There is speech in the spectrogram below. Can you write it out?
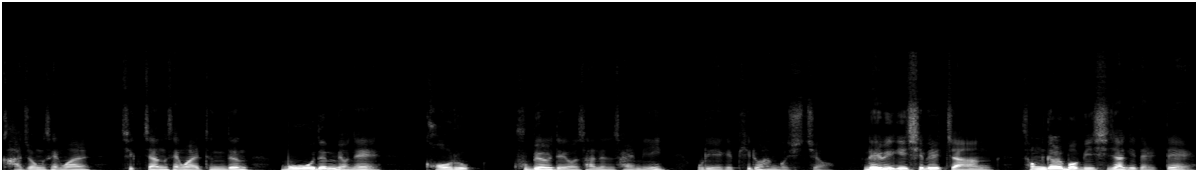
가정 생활, 직장 생활 등등 모든 면에 거룩, 구별되어 사는 삶이 우리에게 필요한 것이죠. 레위기 11장 성결법이 시작이 될 때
